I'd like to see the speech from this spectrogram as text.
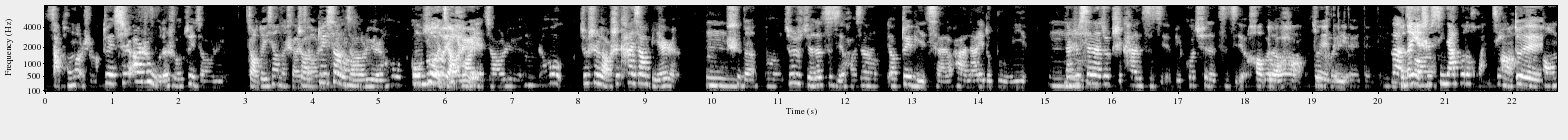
想通了，是吗？对，其实二十五的时候最焦虑，找对象的时候焦虑，找对象焦虑，然后工工作作焦虑也焦虑，嗯然后就是老是看向别人，嗯是的，嗯，就是觉得自己好像要对比起来的话，哪里都不如意。嗯但是现在就只看自己，比过去的自己好过得好就对对可以。对对对，那可能也是新加坡的环境啊。对，从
